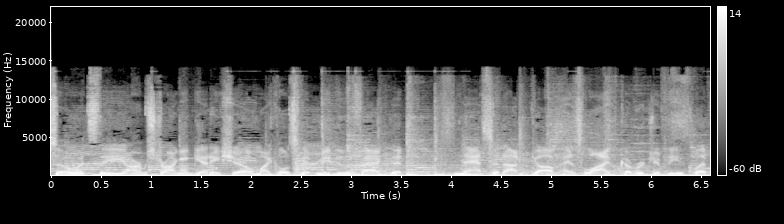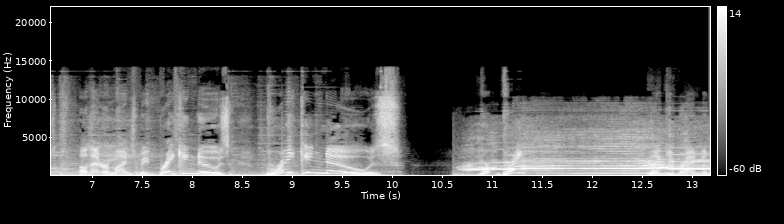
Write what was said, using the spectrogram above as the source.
So it's the Armstrong and Getty show. Michael's hit me to the fact that NASA.gov has live coverage of the eclipse. Oh, that reminds me. Breaking news! Breaking news! Br- break! Thank you, Brandon.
